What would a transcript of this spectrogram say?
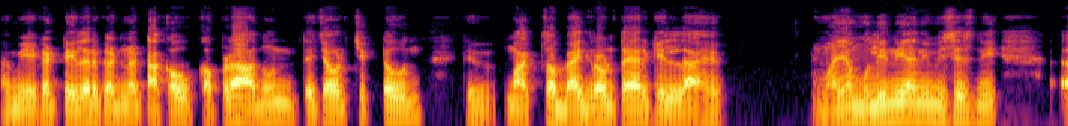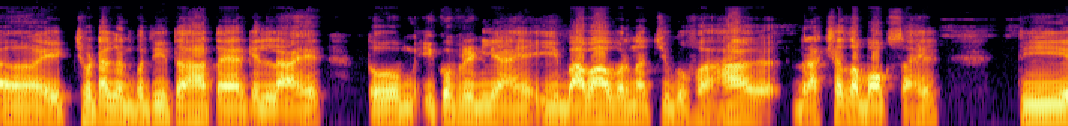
आम्ही एका टेलरकडनं टाकाऊ कपडा आणून त्याच्यावर चिकटवून ते मागचा बॅकग्राऊंड तयार केलेला आहे. माझ्या मुलीनी आणि मिसेसनी एक छोटा गणपती इथं हा तयार केलेला आहे. तो इको फ्रेंडली आहे. ही बाबा अमरनाथची गुफा. हा द्राक्षाचा बॉक्स आहे. ती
